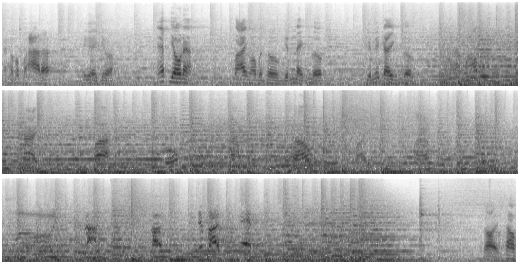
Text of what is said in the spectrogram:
Này hơi vất vả rồi đó. Thấy ghê chưa? Ép vô nè. Tay ngồi bình thường, vịnh này cũng được. Vịnh cái cây cũng được. Đó, một hai ba bốn năm sáu bảy tám. Em lại em. Rồi xong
